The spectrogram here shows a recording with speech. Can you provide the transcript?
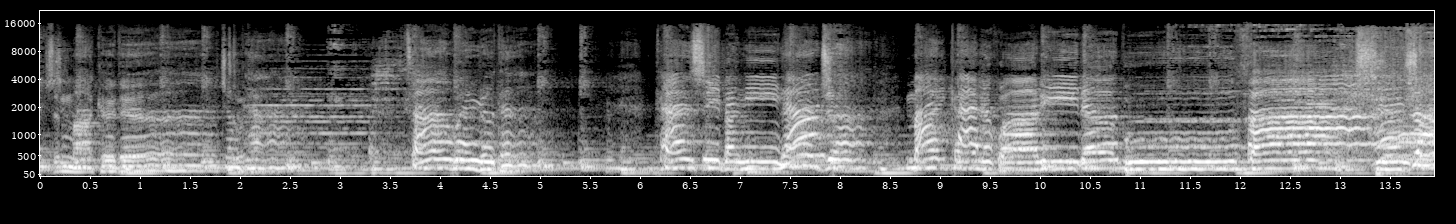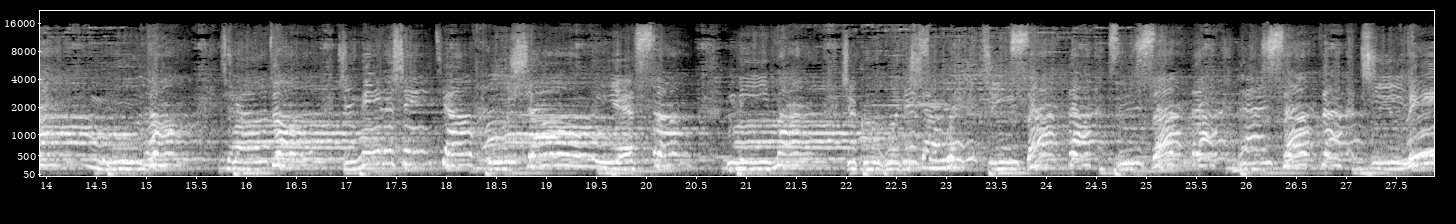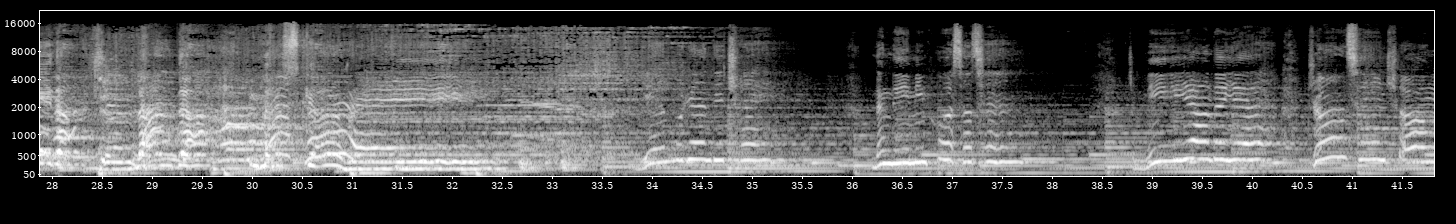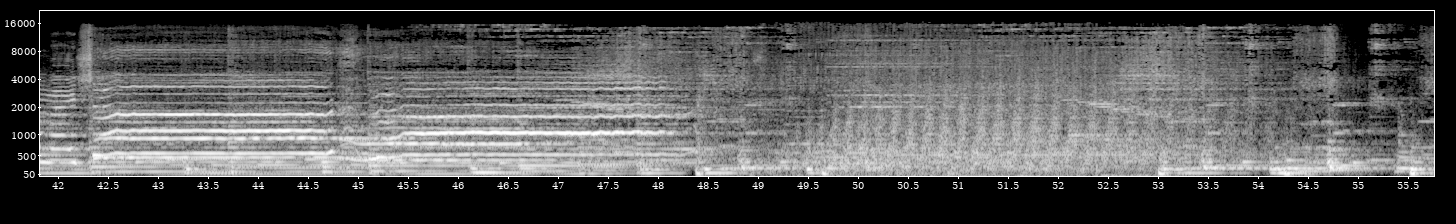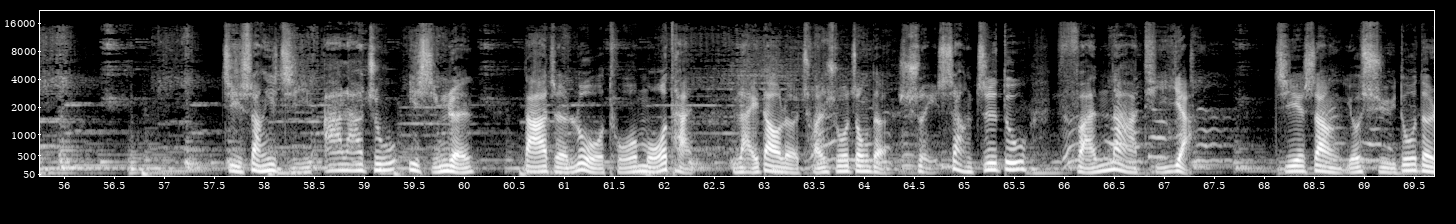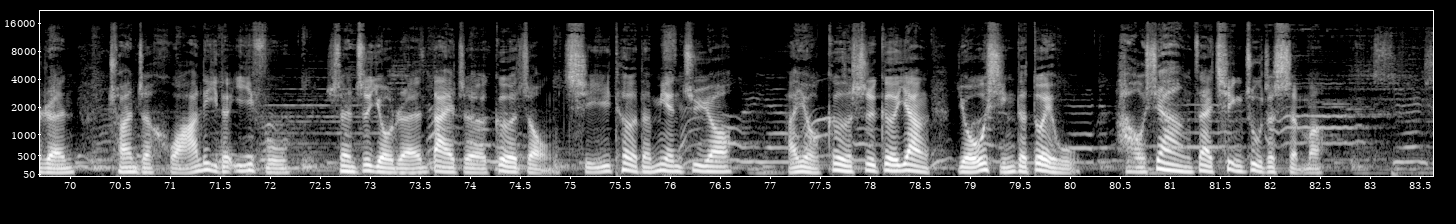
是马可的钟塔。他温柔的叹息般呢喃着，迈开了华丽的步伐。旋转舞动，跳动着你的心跳，腐朽夜色弥漫。这蛊惑的香味，金色的、紫色的、蓝色的、绮丽的、绚烂的 masquerade。夜幕人低垂，等黎明破晓前，这谜一样的夜，钟情宠爱着。上一集，阿拉猪一行人搭着骆驼魔毯来到了传说中的水上之都凡纳提亚。街上有许多的人穿着华丽的衣服，甚至有人戴着各种奇特的面具哦，还有各式各样游行的队伍，好像在庆祝着什么，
